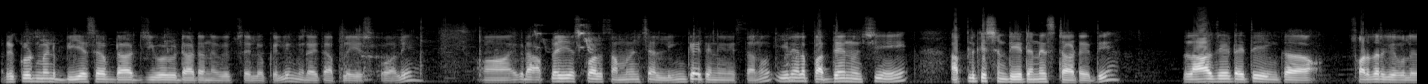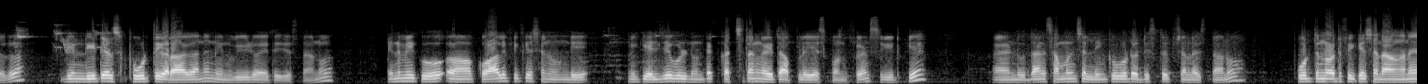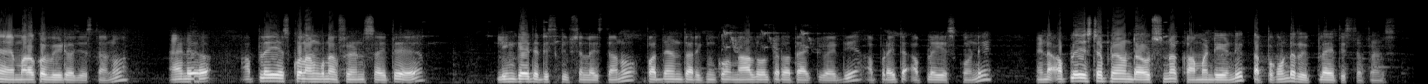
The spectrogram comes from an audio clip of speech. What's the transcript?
Recruitment BSF dot G O V dot అనే వెబ్సైట్లోకి వెళ్ళి మీరు అయితే అప్లై చేసుకోవాలి ఇక్కడ అప్లై చేసుకోవాల్సి సంబంధించిన లింక్ అయితే నేను ఇస్తాను. ఈ నెల పద్దెనిమిది నుంచి అప్లికేషన్ డేట్ అనేది స్టార్ట్ అయింది లాస్ట్ డేట్ అయితే ఇంకా ఫర్దర్గా ఇవ్వలేదు. దీని డీటెయిల్స్ పూర్తిగా రాగానే నేను వీడియో అయితే చేస్తాను. నేను మీకు క్వాలిఫికేషన్ ఉండి మీకు ఎలిజిబిలిటీ ఉంటే ఖచ్చితంగా అయితే అప్లై చేసుకోండి ఫ్రెండ్స్ వీటికి. అండ్ దానికి సంబంధించిన లింక్ కూడా డిస్క్రిప్షన్లో ఇస్తాను. పూర్తి నోటిఫికేషన్ రాగానే మరొక వీడియో చేస్తాను. అండ్ అప్లై చేసుకోవాలనుకున్న ఫ్రెండ్స్ అయితే లింక్ అయితే డిస్క్రిప్షన్లో ఇస్తాను. పద్దెనిమిది తారీఖు ఇంకో నాలుగు రోజుల తర్వాత యాక్టివ్ అయింది అప్పుడైతే అప్లై చేసుకోండి. అండ్ అప్లై చేసేటప్పుడు ఏమైనా డౌట్స్ ఉన్నా కామెంట్ చేయండి. తప్పకుండా రిప్లై అయితే ఇస్తాను ఫ్రెండ్స్.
